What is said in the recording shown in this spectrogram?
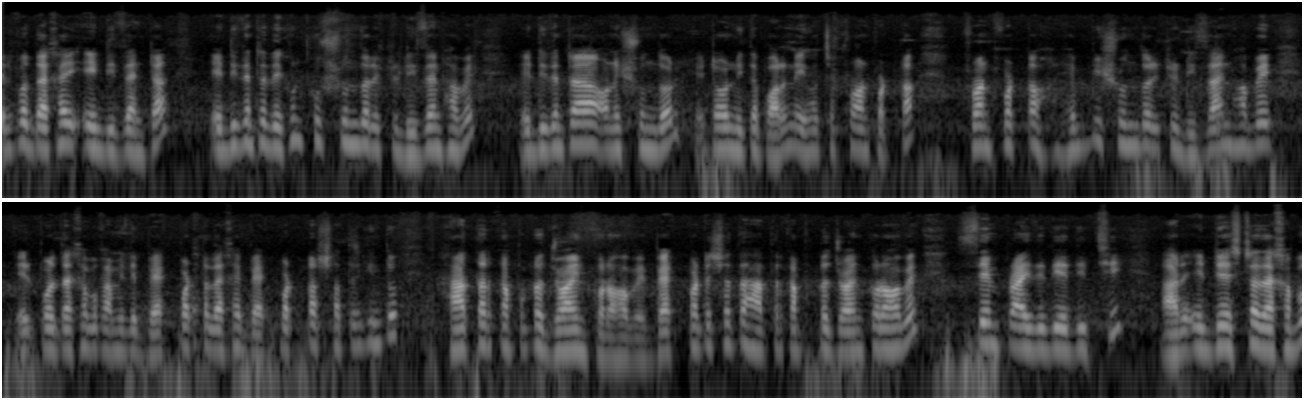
এরপর দেখাই এই ডিজাইনটা। এই ডিজাইনটা দেখুন, খুব সুন্দর একটি ডিজাইন হবে। এই ডিজাইনটা অনেক সুন্দর, এটাও নিতে পারেন। এই হচ্ছে ফ্রন্ট পার্টটা ফ্রন্ট পার্টটা হেভি সুন্দর একটি ডিজাইন হবে। এরপর দেখাবো আমি যে ব্যাক পার্টটা দেখাই। ব্যাক পার্টটার সাথে কিন্তু হাত আর কাপড়টা জয়েন করা হবে। ব্যাক পার্টের সাথে হাত আর কাপড়টা জয়েন করা হবে। সেম প্রাইসে দিয়ে দিচ্ছি। আর এই ড্রেসটা দেখাবো।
